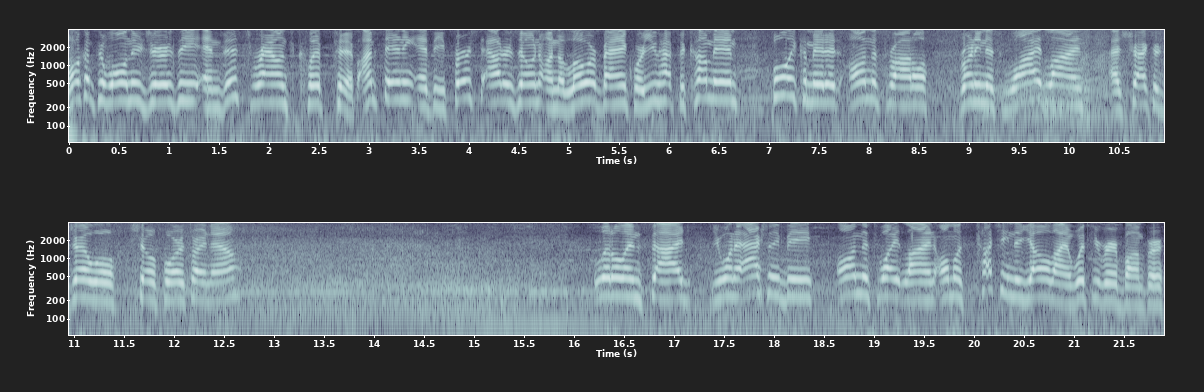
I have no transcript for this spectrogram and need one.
Welcome to Wall, New Jersey, and this round's clip tip. I'm standing at the first outer zone on the lower bank where you have to come in fully committed on the throttle, running this wide line as Tractor Joe will show for us right now. Little inside, you want to actually be on this white line, almost touching the yellow line with your rear bumper.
